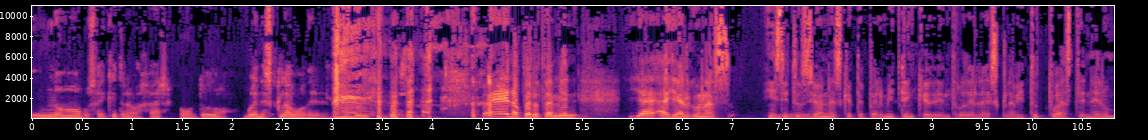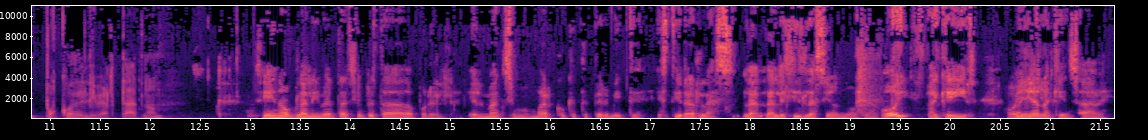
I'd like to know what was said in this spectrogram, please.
No, pues hay que trabajar como todo buen esclavo del mundo digital. bueno, pero también ya hay algunas instituciones que te permiten que dentro de la esclavitud puedas tener un poco de libertad, ¿no? Sí, no, la libertad siempre está dada por el, el máximo marco que te permite estirar las, la, la legislación, ¿no? O sea, hoy hay que ir, mañana quién sabe.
